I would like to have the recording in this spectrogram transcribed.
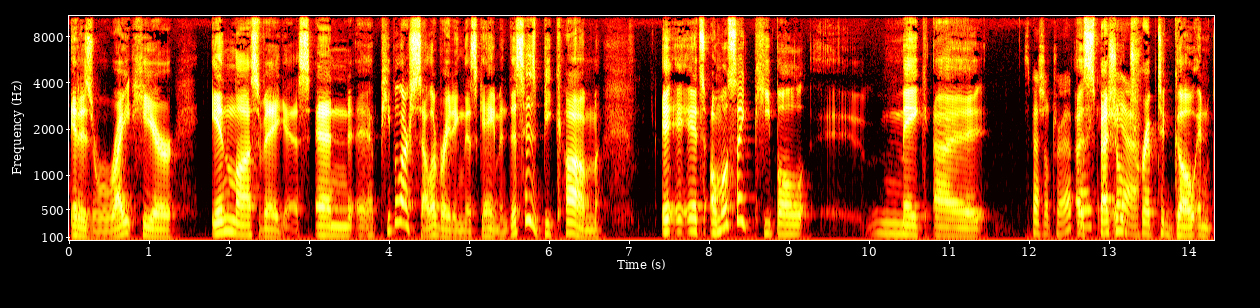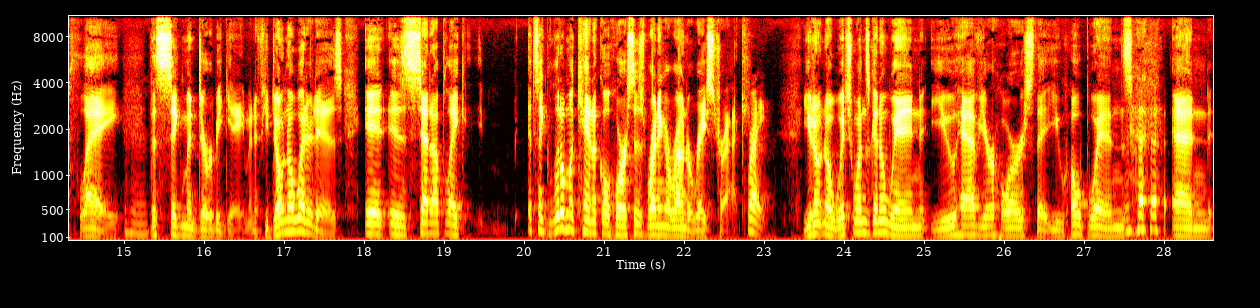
It is right here in Las Vegas, and uh, people are celebrating this game. And this has become, it, it- it's almost like people make a Special trip. a like? special Yeah. Mm-hmm. trip to go and play the Sigma Derby game. And if you don't know what it is, it is set up like it's like little mechanical horses running around a racetrack. Right. You don't know which one's going to win. You have your horse that you hope wins, and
